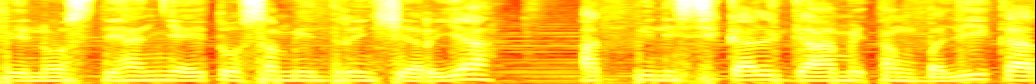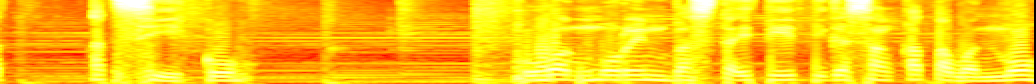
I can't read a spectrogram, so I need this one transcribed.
Pinostihan niya ito sa midrange area at pinisikal gamit ang balikat at siko. Huwag mo rin basta ititigas ang katawan mo.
